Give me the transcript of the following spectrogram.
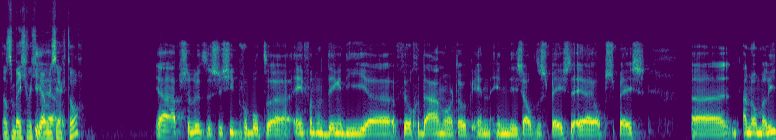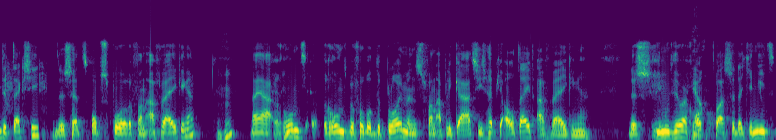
Dat is een beetje wat je daarmee zegt, toch? Ja, absoluut. Dus je ziet bijvoorbeeld uh, een van de dingen die veel gedaan wordt ook in, in diezelfde space, de AI op space. anomaliedetectie. Dus het opsporen van afwijkingen. Mm nou ja, rond, rond bijvoorbeeld deployments van applicaties heb je altijd afwijkingen. Dus je moet heel erg oppassen dat je niet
